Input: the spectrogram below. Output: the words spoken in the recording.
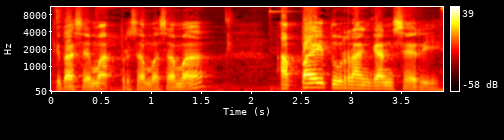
Kita semak bersama-sama. Apa itu rangkaian seri?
